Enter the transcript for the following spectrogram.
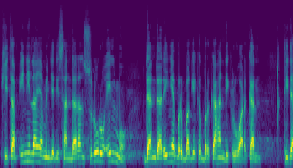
Kitab inilah yang menjadi sandaran seluruh ilmu dan darinya berbagai keberkahan dikeluarkan. Tidak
